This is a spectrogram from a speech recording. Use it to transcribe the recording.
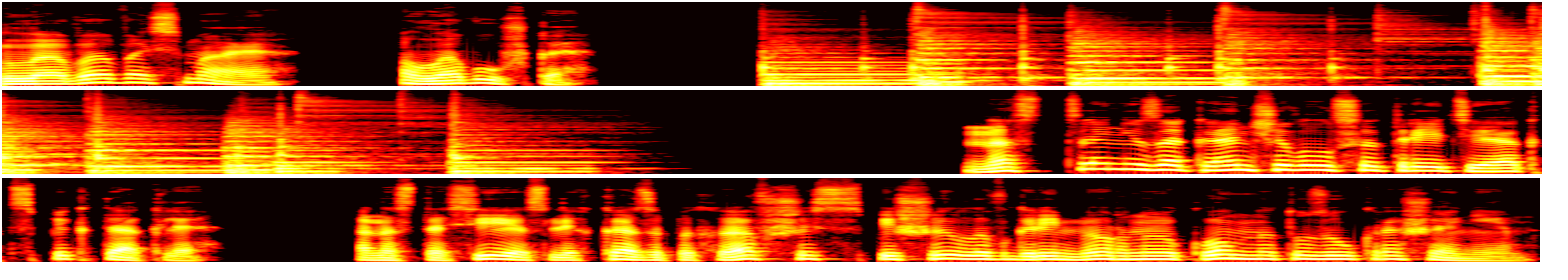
Глава восьмая. Ловушка. На сцене заканчивался третий акт спектакля. Анастасия, слегка запыхавшись, спешила в гримерную комнату за украшением.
